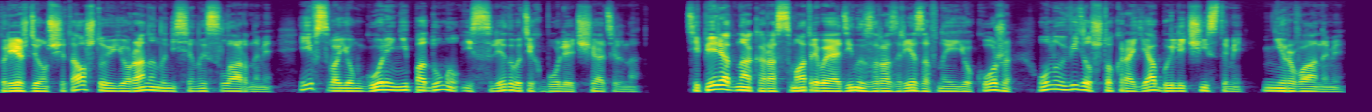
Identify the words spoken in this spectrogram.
Прежде он считал, что ее раны нанесены сларнами, и в своем горе не подумал исследовать их более тщательно. Теперь, однако, рассматривая один из разрезов на ее коже, он увидел, что края были чистыми, нерваными.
